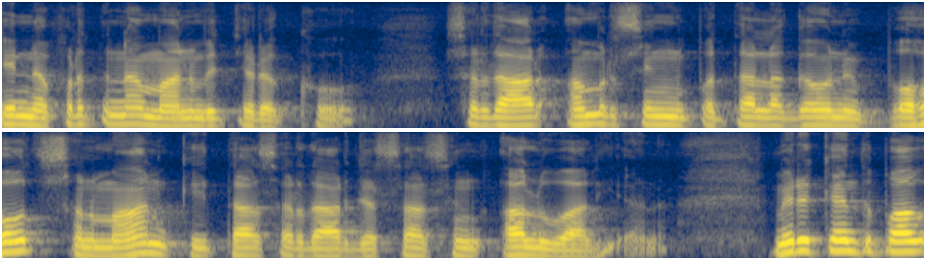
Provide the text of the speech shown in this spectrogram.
ਇਹ ਨਫ਼ਰਤ ਨਾ ਮਨ ਵਿੱਚ ਰੱਖੋ। ਸਰਦਾਰ ਅਮਰ ਸਿੰਘ ਨੂੰ ਪਤਾ ਲੱਗਾ, ਉਹਨੇ ਬਹੁਤ ਸਨਮਾਨ ਕੀਤਾ ਸਰਦਾਰ ਜੱਸਾ ਸਿੰਘ ਆਲੂਵਾਲੀਆ ਦਾ। ਮੇਰੇ ਕਹਿੰਦੇ ਪਾਉ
